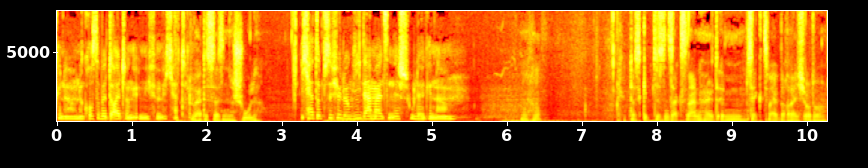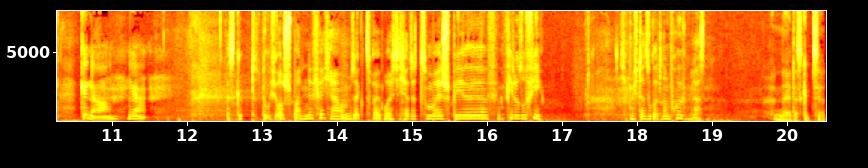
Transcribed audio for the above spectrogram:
genau eine große Bedeutung irgendwie für mich hat. Du hattest das in der Schule? Ich hatte Psychologie damals in der Schule, genau. Mhm. Das gibt es in Sachsen-Anhalt im Sekt 2-Bereich, oder? Genau, ja. Es gibt durchaus spannende Fächer im Sekt 2-Bereich. Ich hatte zum Beispiel Philosophie. Ich habe mich da sogar drin prüfen lassen. Nein, das gibt es ja,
